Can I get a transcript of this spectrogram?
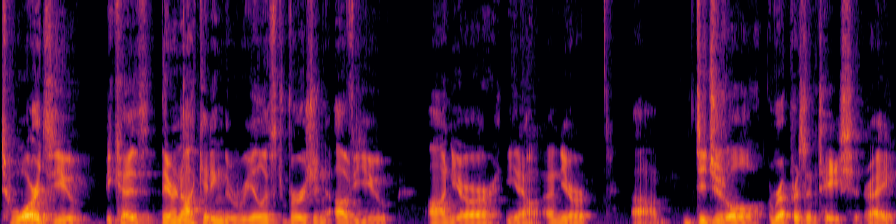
towards you because they're not getting the realist version of you on your you know on your um, digital representation right?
